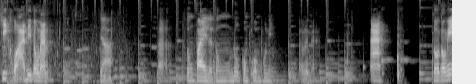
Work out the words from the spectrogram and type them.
คลิกขวาที่ตรงนั้นเนี่ยเหรอเออตรงไฟหรือตรงลูกกลมๆพวกนี้แป๊บนึงนะอะ ตรงตรงนี้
